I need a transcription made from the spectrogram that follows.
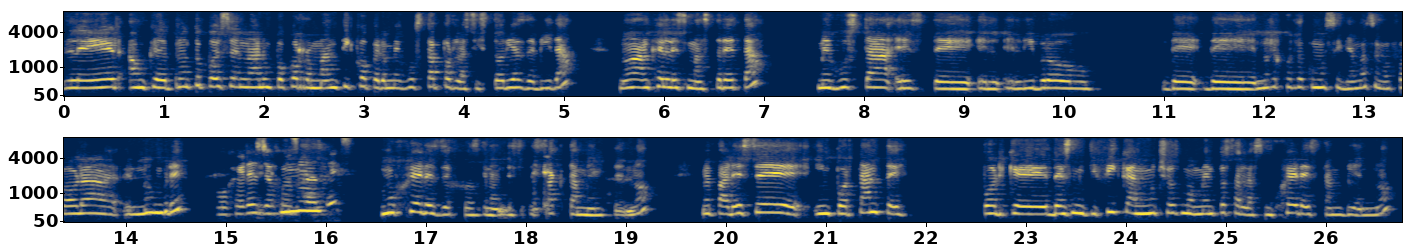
leer, aunque de pronto puede sonar un poco romántico, pero me gusta por las historias de vida, ¿no? Ángeles Mastreta, me gusta este, el, libro de, de, no recuerdo cómo se llama, se me fue ahora el nombre. Mujeres de ojos grandes. Mujeres de ojos grandes, exactamente, ¿no? Me parece importante porque desmitifica en muchos momentos a las mujeres también, ¿no?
